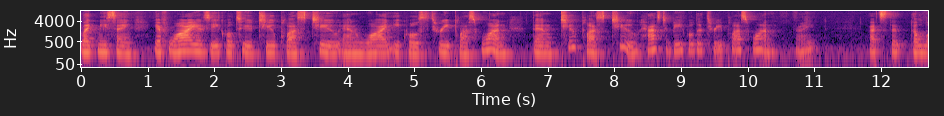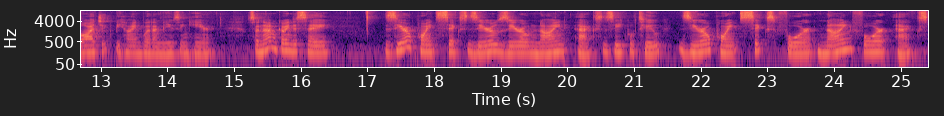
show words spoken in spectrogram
like me saying if y is equal to 2 plus 2 and y equals 3 plus 1, then 2 plus 2 has to be equal to 3 plus 1, right? That's the, the logic behind what I'm using here. So now I'm going to say 0.6009x is equal to 0.6494x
